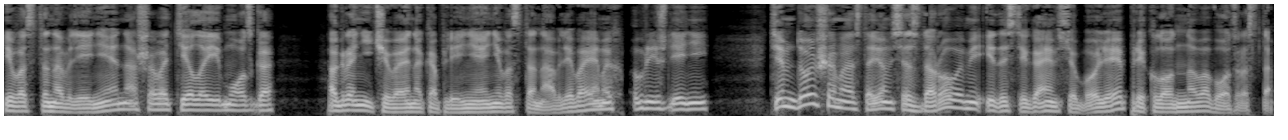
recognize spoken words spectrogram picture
и восстановление нашего тела и мозга – ограничивая накопление невосстанавливаемых повреждений, тем дольше мы остаемся здоровыми и достигаем все более преклонного возраста.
